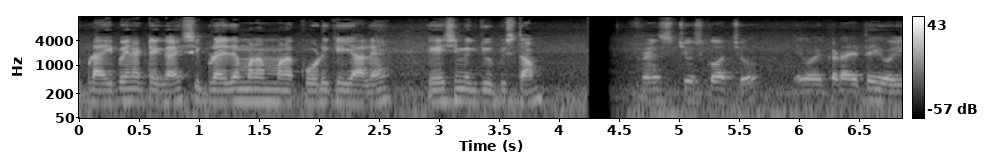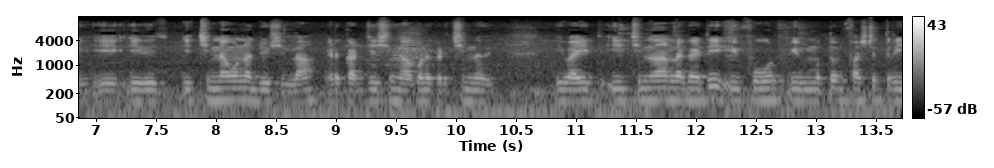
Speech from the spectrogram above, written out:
ఇప్పుడు అయిపోయినట్టే గైస్ ఇప్పుడు అయితే మనం మన కోడికి వేయాలి. వేసి మీకు చూపిస్తాం. ఫ్రెండ్స్ చూసుకోవచ్చు. ఇగో ఇక్కడ అయితే ఇగో ఇది ఈ చిన్నగా ఉన్న చూసిల్లా? ఇక్కడ కట్ చేసింది కాకుండా ఇక్కడ చిన్నది. ఇవి అయితే ఈ చిన్న దాంట్లోకి అయితే ఈ ఫోర్ ఇవి మొత్తం ఫస్ట్ త్రీ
